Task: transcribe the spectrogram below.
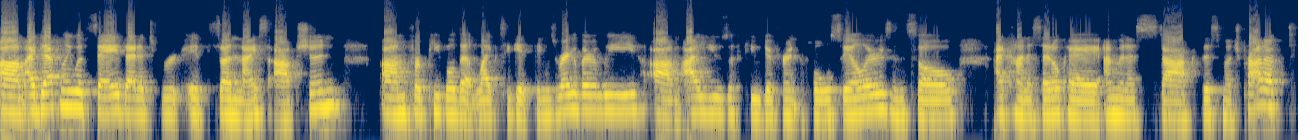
um, I definitely would say that it's it's a nice option um, for people that like to get things regularly. Um, I use a few different wholesalers, and so I kind of said, okay, I'm going to stock this much product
